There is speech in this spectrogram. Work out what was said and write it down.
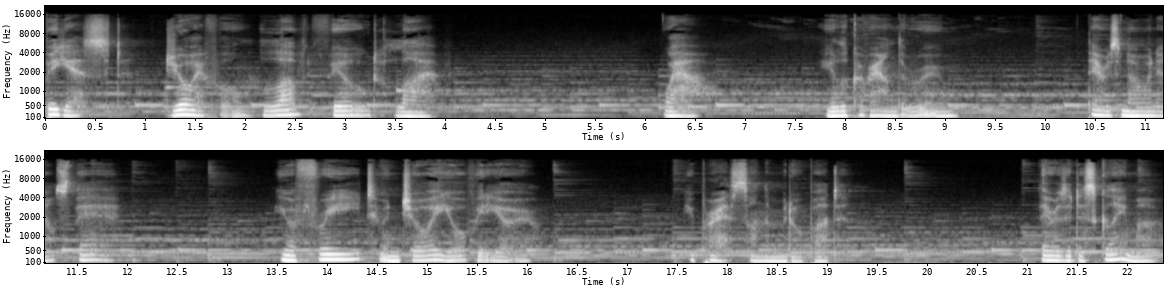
biggest joyful, love filled life. Wow, you look around the room, there is no one else there. You are free to enjoy your video. You press on the middle button. There is a disclaimer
